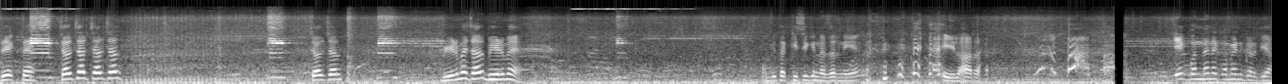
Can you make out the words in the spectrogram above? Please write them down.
देखते हैं। चल चल चल चल। चल चल। भीड़ में चल भीड़ में। अभी तक किसी की नज़र नहीं है। हिला रहा है। एक बंदे ने कमेंट कर दिया।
